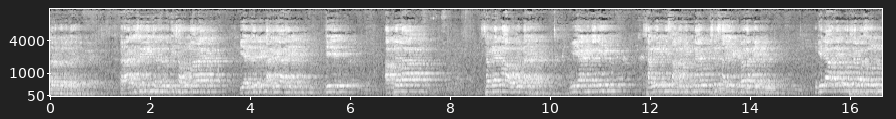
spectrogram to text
कार्यक्रम करत आहे राजश्री छत्रपती शाहू महाराज यांचं जे कार्य आहे हे आपल्याला सगळ्यांना अवगत आहे. मी या ठिकाणी सांगेन की सामाजिक न्याय व विशेष सहाय्य विभागाने गेल्या अनेक वर्षापासून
